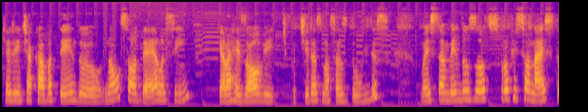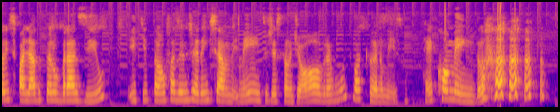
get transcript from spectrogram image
Que a gente acaba tendo, não só dela, assim, que ela resolve, tipo, tira as nossas dúvidas, mas também dos outros profissionais que estão espalhados pelo Brasil e que estão fazendo gerenciamento, gestão de obra, muito bacana mesmo. Recomendo.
